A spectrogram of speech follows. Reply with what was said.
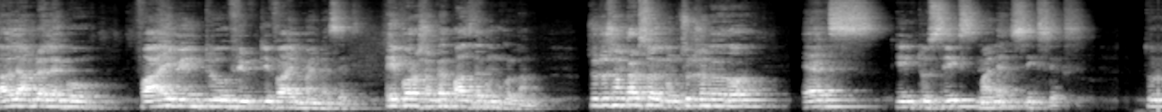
তাহলে আমরা লিখব five into fifty five minus X এই বড় সংখ্যার পাঁচ দিয়ে গুণ করলাম। ছোট সংখ্যার ছয় গুণ, ছোট সংখ্যা কত? এক্স ইন্টু সিক্স মানে সিক্স এক্স ছোট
